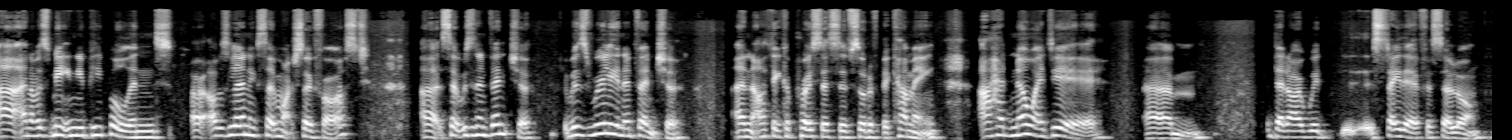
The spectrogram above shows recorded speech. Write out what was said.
uh, and I was meeting new people and I was learning so much so fast. Uh, so it was an adventure. It was really an adventure, and I think a process of sort of becoming. I had no idea um, that I would uh, stay there for so long.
